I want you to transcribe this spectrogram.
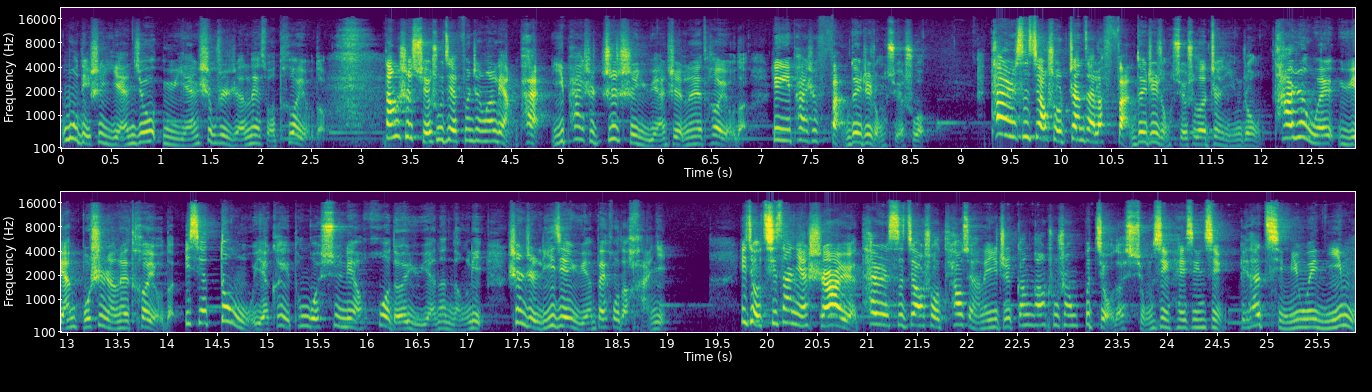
目的是研究语言是不是人类所特有的。当时学术界分成了两派，一派是支持语言是人类特有的，另一派是反对这种学说。泰瑞斯教授站在了反对这种学说的阵营中，他认为语言不是人类特有的，一些动物也可以通过训练获得语言的能力，甚至理解语言背后的含义。一九七三年十二月，泰瑞斯教授挑选了一只刚刚出生不久的雄性黑猩猩，给它起名为尼姆，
